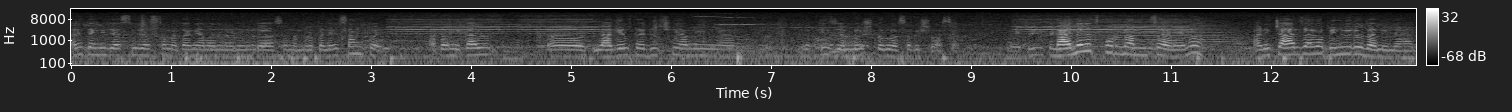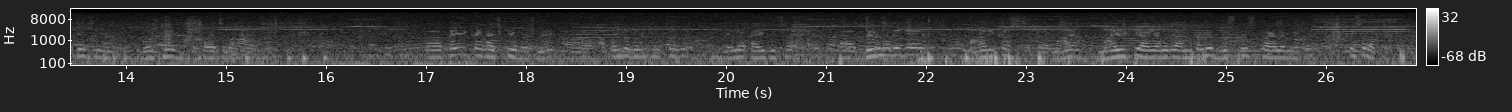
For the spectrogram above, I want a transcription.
आणि त्यांनी जास्तीत जास्त मताने आम्हाला निवडून द्या असं नम्रपणे सांगतोय. आता निकाल लागेल त्या दिवशी आम्ही नक्कीच जल्लोष करू असा विश्वास आहे. पॅनलच पूर्ण आमचं आहे ना? आणि चार जागा बिनविरोध आलेल्या आहेत. ताई काही राजकीय प्रश्न आहे. आपण जर बघितलं तर गेल्या काही दिवसात बीडमध्ये जे महाविकास महा महायुती आहे यामध्ये अंतर्गत घुसघुस पाहायला मिळते. कसं बघतं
